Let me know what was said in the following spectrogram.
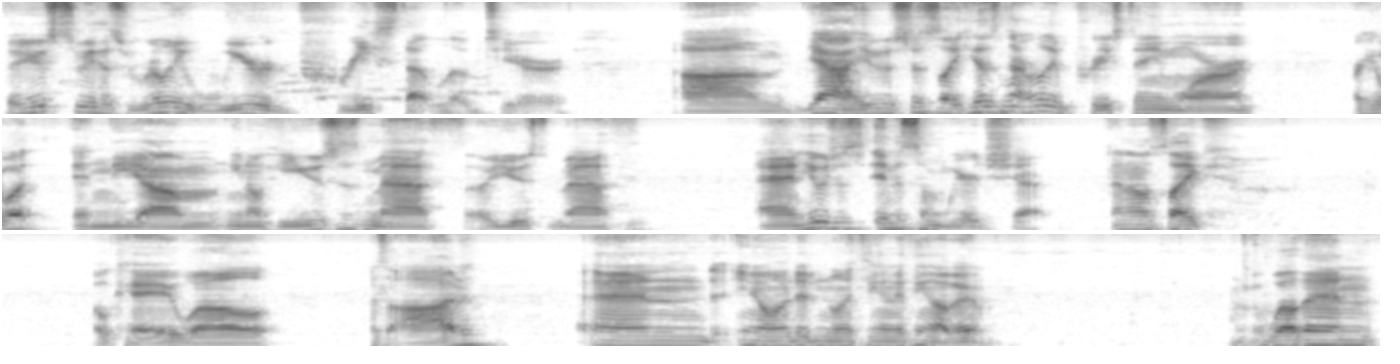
there used to be this really weird priest that lived here. Um yeah he was just like he's not really a priest anymore or he what in the um you know he uses meth or used meth and he was just into some weird shit. And i was like okay well that's odd. And you know I didn't really think anything of it. Well then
